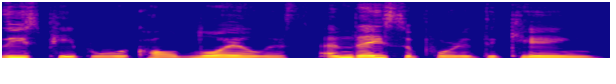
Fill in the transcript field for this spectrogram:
These people were called Loyalists, and they supported the king.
